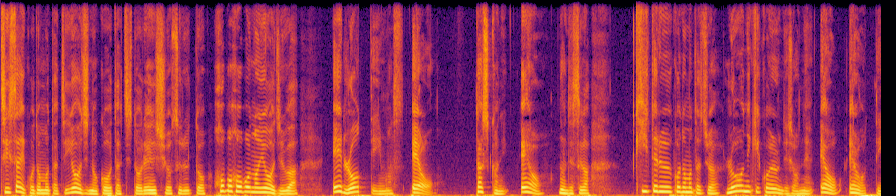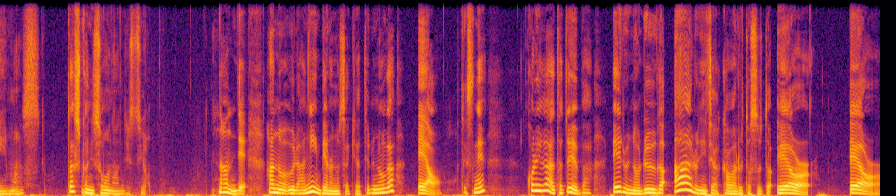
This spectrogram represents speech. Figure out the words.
小さい子供たち、幼児の子たちと練習をすると、ほぼほぼの幼児は、エロって言います。L。確かに L なんですが、聞いてる子供たちは、ローに聞こえるんでしょうね。L、L って言います。確かにそうなんですよ。なんで、歯の裏にベロの先当てるのが L ですね。これが例えば L のルーが R にじゃあ変わるとすると L、L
